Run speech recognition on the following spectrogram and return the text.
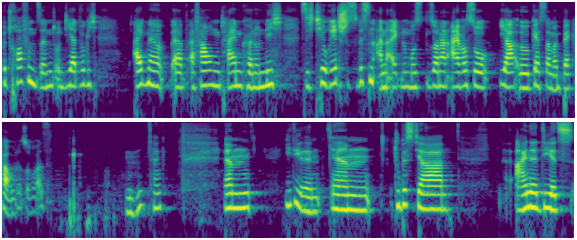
betroffen sind und die halt wirklich eigene äh, Erfahrungen teilen können und nicht sich theoretisches Wissen aneignen mussten, sondern einfach so, ja, äh, gestern beim Bäcker oder sowas. Mhm, danke. Ähm, Idil, ähm, du bist ja eine, die jetzt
